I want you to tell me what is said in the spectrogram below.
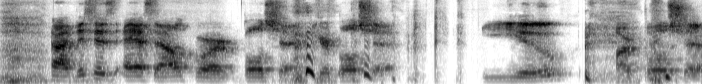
Uh, this is ASL for bullshit. You're bullshit. You are bullshit.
